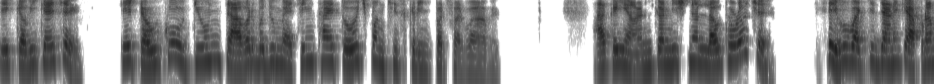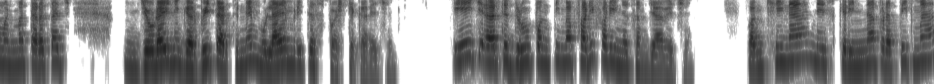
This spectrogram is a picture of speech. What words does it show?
એક કવિ કહે છે કે ટવકો ટ્યુન ટાવર બધું મેચિંગ થાય તો જ પંખી સ્ક્રીન પર ફરવા આવે. આ કંઈ અનકન્ડિશનલ લવ થોડો છે? એવું વાક્ય જાણે કે આપણા મનમાં તરત જ જોડાઈને ગર્ભિત અર્થને મુલાયમ રીતે સ્પષ્ટ કરે છે. એ જ અર્થ ધ્રુવ પંક્તિમાં ફરી ફરીને સમજાવે છે. પંખીના ને સ્ક્રીનના પ્રતીકમાં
